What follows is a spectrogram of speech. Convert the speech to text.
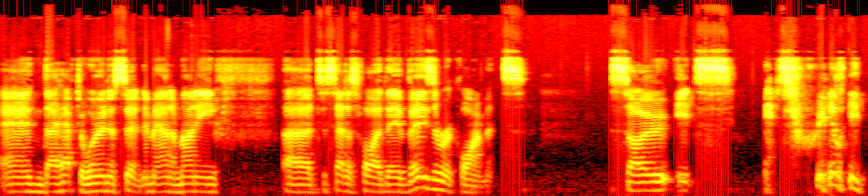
and they have to earn a certain amount of money uh, to satisfy their visa requirements. So it's it's really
